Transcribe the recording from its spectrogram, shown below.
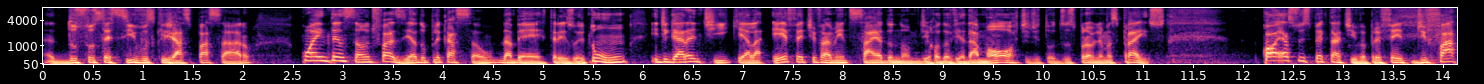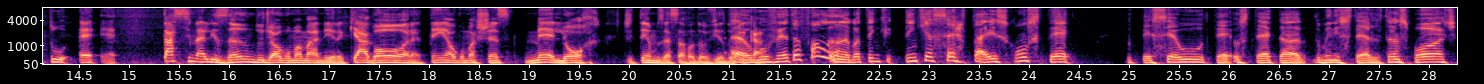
eh, dos sucessivos que já se passaram, com a intenção de fazer a duplicação da BR 381 e de garantir que ela efetivamente saia do nome de rodovia da morte, de todos os problemas para isso. Qual é a sua expectativa, prefeito? De fato, é, é tá sinalizando de alguma maneira que agora tem alguma chance melhor de termos essa rodovia do É, o governo está falando, agora tem que, tem que acertar isso com os técnicos do TCU, te, os técnicos do Ministério do Transporte,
